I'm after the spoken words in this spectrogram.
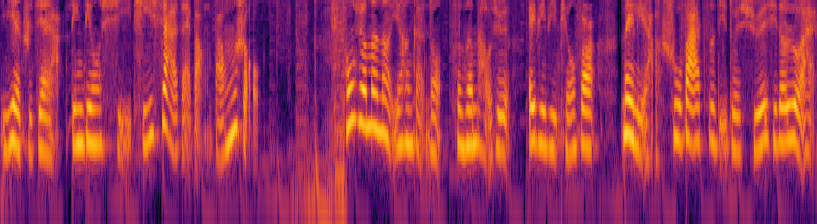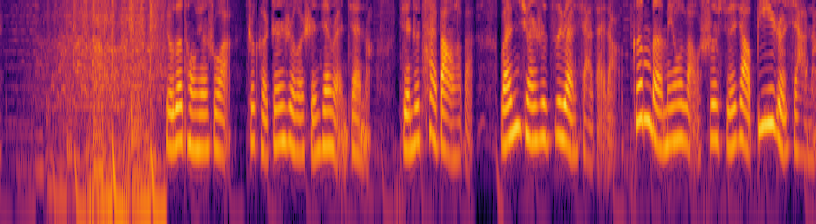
一夜之间呀，钉钉喜提下载榜榜首。同学们呢也很感动，纷纷跑去 A P P 评分，那里啊抒发自己对学习的热爱。有的同学说啊，这可真是个神仙软件呢，简直太棒了吧！完全是自愿下载的，根本没有老师学校逼着下呢。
